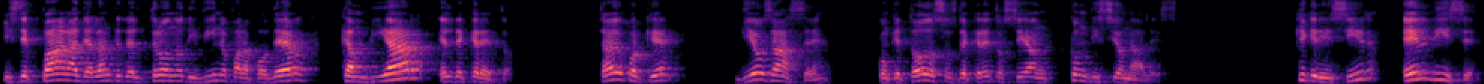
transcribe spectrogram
y se para delante del trono divino para poder cambiar el decreto. ¿Sabe por qué? Dios hace con que todos sus decretos sean condicionales. ¿Qué quiere decir? Él dice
